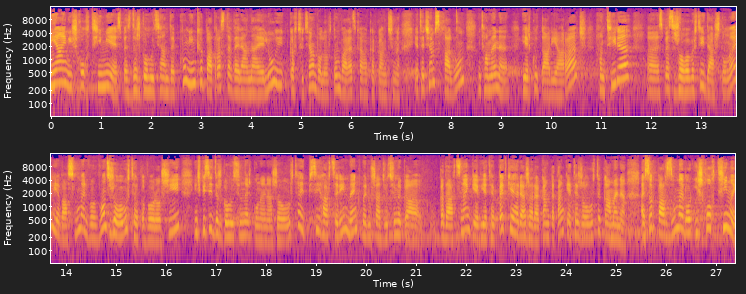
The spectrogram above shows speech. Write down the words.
միայն իշխող թիմի այսպես դժգոհության դեպքում ինքը պատրաստ է վերանայելու կրթության ոլորտում վարած քաղաքականությունը։ Եթե չեմ սխալվում, ընդամենը 2 տարի առաջ խնդիրը այսպես ժողովրդի դաշտում էր եւ ասվում էր, որ ոնց ժողովուրդը կորոշի, ինչպիսի դժգոհություններ կունենա ժողովուրդը, այդպիսի հարցերին մենք մեր ուշադրությունը կդարձնենք եւ եթե պետք է հրաժարական կտանք, եթե ժողովուրդը կամենա։ Այսօր պարզվում է, որ իշխող թիմը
